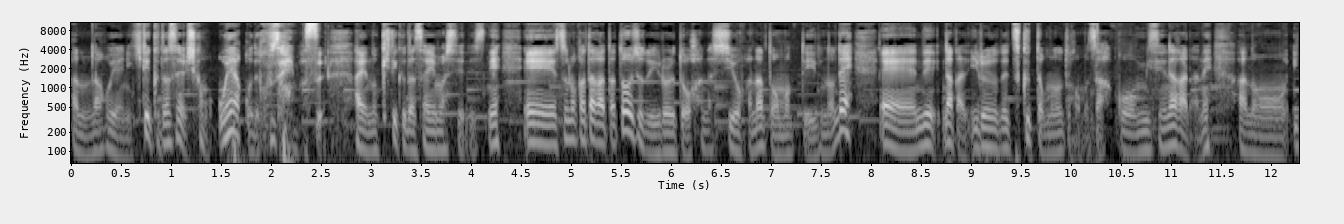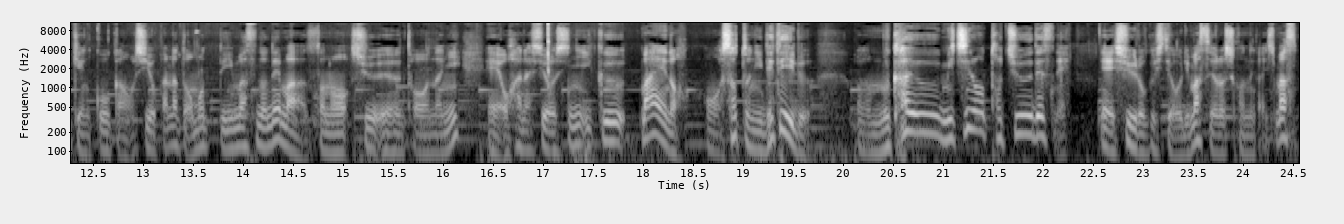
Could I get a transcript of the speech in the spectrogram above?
あの、名古屋に来てください。しかも親子でございます。はい、あの、来てくださいましてですね、えー、その方々とちょっといろいろとお話ししようかなと思っているので、えー、で、なんかいろいろで作ったものとかもさ、こう見せながらね、あの、意見交換をしようかなと思っていますので、まあ、その、週と何、えー、お話をしに行く前の、外に出ている、この向かう道の途中ですね。え、収録しております。よろしくお願いします。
